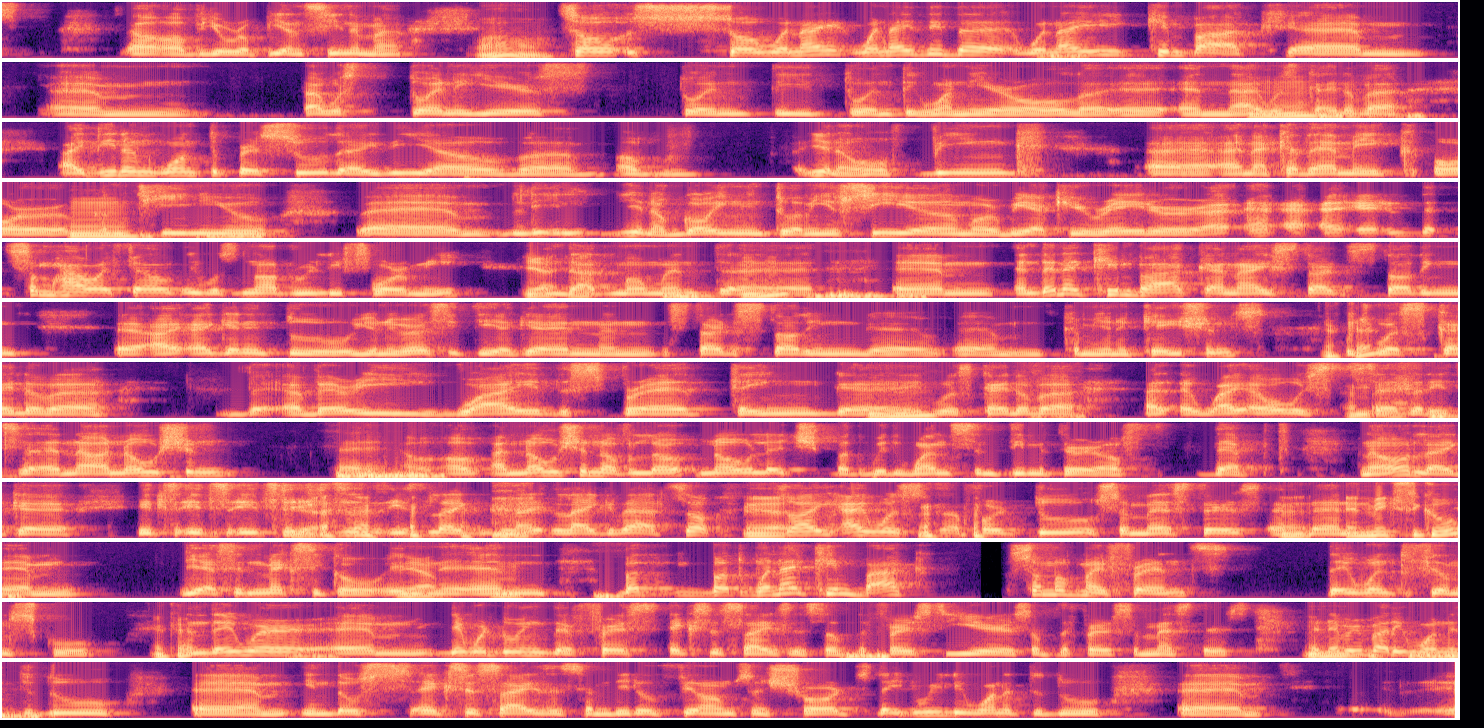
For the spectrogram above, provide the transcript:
uh, of European cinema. Wow. So so when I when I did the when I came back, um, um, I was 20 years 20, 21 year old, uh, and I mm-hmm. was kind of a. I didn't want to pursue the idea of uh, of you know of being uh, an academic or mm. continue um, you know going into a museum or be a curator. I, I, I, somehow I felt it was not really for me. Yeah, in that yeah. moment, mm-hmm. Uh, um, and then I came back and I started studying uh, I, I, get into university again and started studying uh, um, communications, okay. which was kind of a a very widespread thing. Uh, mm-hmm. It was kind of a, a, a I always um, said that it's a, a notion. Uh, a notion of lo- knowledge, but with one centimeter of depth. No, like uh, it's it's it's yeah. it's, it's like, like like that. So yeah. so I, I was uh, for two semesters, and then in Mexico. Um, Yes, in Mexico. In, And but but when I came back, some of my friends they went to film school, okay. and they were um, they were doing their first exercises of the first years of the first semesters, mm-hmm. and everybody wanted to do um, in those exercises and little films and shorts. They really wanted to do. Um,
